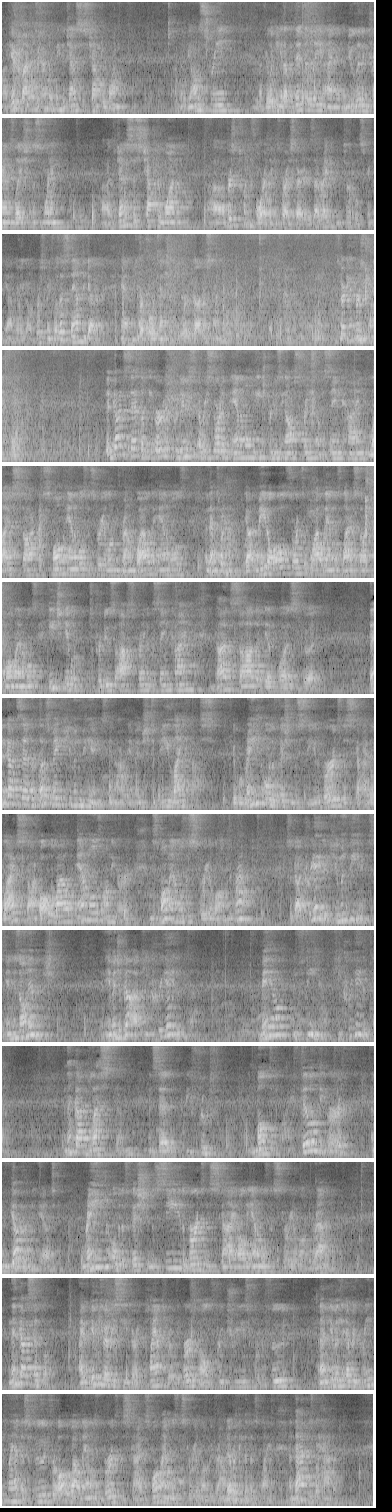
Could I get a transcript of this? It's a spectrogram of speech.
Uh, if you have your Bibles, turn with me to Genesis chapter 1. I'm going to be on the screen. If you're looking it up digitally, I'm in the New Living Translation this morning. Uh, Genesis chapter 1, uh, verse 24, I think, is where I started. Is that right? Sort of screen. Yeah, there we go. Verse 24. Let's stand together and give our full attention to the Word of God this morning. Starting at verse 24. Then God said, Let the earth produce every sort of animal, each producing offspring of the same kind, livestock, small animals that scurry along the ground, wild animals. And that's what happened. God made all sorts of wild animals, livestock, small animals, each able to produce offspring of the same kind. God saw that it was good. Then God said, Let us make human beings in our image to be like us. It will reign over the fish of the sea, the birds of the sky, the livestock, all the wild animals on the earth, and small animals that scurry along the ground. So God created human beings in his own image. In the image of God, he created them. Male and female, he created them. And then God blessed them and said, Be fruitful and multiply, fill the earth and govern it, reign over the fish in the sea, the birds in the sky, and all the animals that scurry along the ground. And then God said, Look, I have given you every seed bearing plant throughout the earth and all the fruit trees for your food. And I have given every green plant as food for all the wild animals, the birds of the sky, the small animals that scurry along the ground, everything that has life. And that is what happened.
